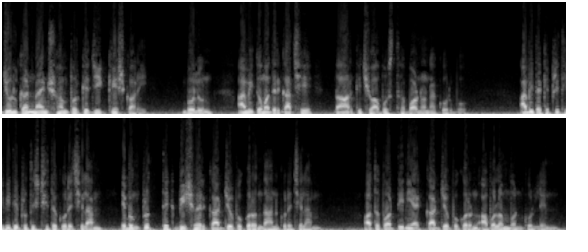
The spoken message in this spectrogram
জুলকার নাইন সম্পর্কে জিজ্ঞেস করে, বলুন, আমি তোমাদের কাছে তার কিছু অবস্থা বর্ণনা করব। আমি তাকে পৃথিবীতে প্রতিষ্ঠিত করেছিলাম এবং প্রত্যেক বিষয়ের কার্য উপকরণ দান করেছিলাম। অতপর তিনি এক কার্য উপকরণ অবলম্বন করলেন।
